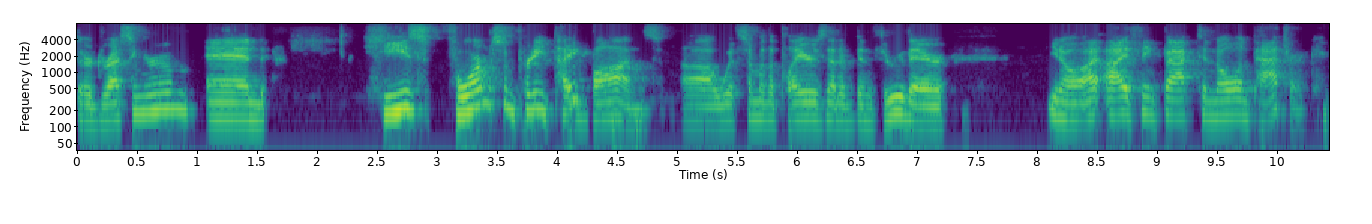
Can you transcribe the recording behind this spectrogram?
their dressing room and he's formed some pretty tight bonds uh, with some of the players that have been through there. You know, I, I think back to Nolan Patrick.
